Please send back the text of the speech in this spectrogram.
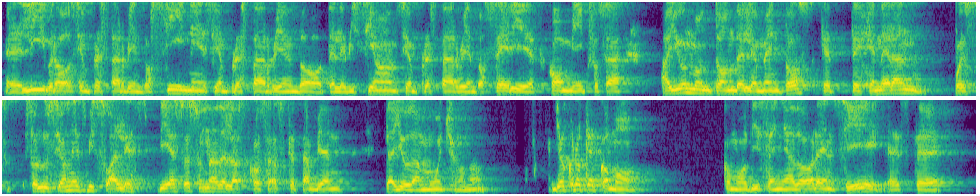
eh, libros, siempre estar viendo cine, siempre estar viendo televisión, siempre estar viendo series, cómics, o sea, hay un montón de elementos que te generan pues soluciones visuales y eso es una de las cosas que también te ayuda mucho, ¿no? Yo creo que como, como diseñador en sí, este,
